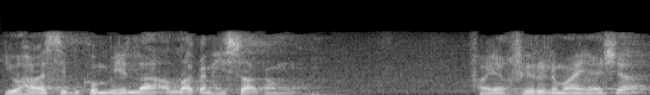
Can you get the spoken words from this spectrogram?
yuhasibukum bihillah Allah akan hisab kamu. Fayaghfiru liman yasha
